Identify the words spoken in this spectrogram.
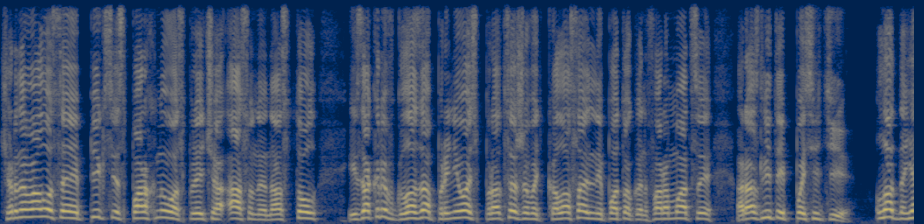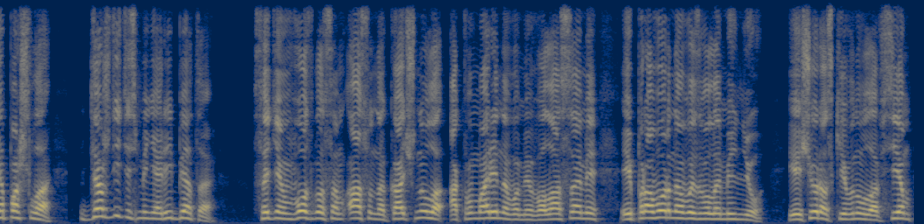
Черноволосая Пикси спорхнула с плеча Асуны на стол и, закрыв глаза, принялась процеживать колоссальный поток информации, разлитой по сети. Ладно, я пошла. Дождитесь меня, ребята. С этим возгласом Асуна качнула аквамариновыми волосами и проворно вызвала меню. Еще раз кивнула всем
